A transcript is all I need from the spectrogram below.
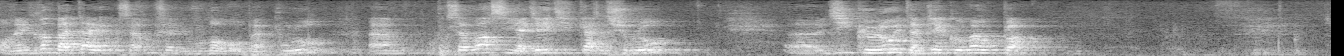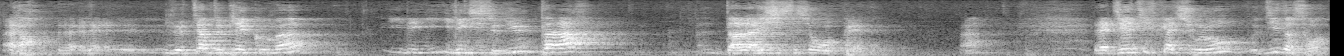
on a une grande bataille au sein du mouvement européen pour l'eau, pour savoir si la directive 4 sur l'eau dit que l'eau est un bien commun ou pas. Alors, le terme de bien commun, il n'existe nulle part dans la législation européenne. Hein. la directive 4 sur l'eau dit dans son,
